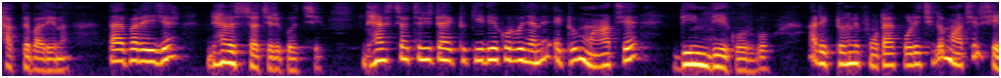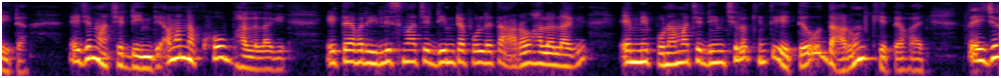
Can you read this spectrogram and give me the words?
থাকতে পারি না। তারপরে এই যে ঢ্যাঁড়স চচ্চড়ি করছি। ঢ্যাঁড়স চচ্চড়িটা একটু কী দিয়ে করব জানে একটু মাছে ডিম দিয়ে করব। আর একটুখানি ফোঁটা পড়েছিল মাছের সেইটা। এই যে মাছের ডিম দিয়ে। আমার না খুব ভালো লাগে। এটা আবার ইলিশ মাছের ডিমটা পড়লে তো আরও ভালো লাগে। এমনি পোনা মাছের ডিম ছিল, কিন্তু এতেও দারুণ খেতে হয়। তো এই যে,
